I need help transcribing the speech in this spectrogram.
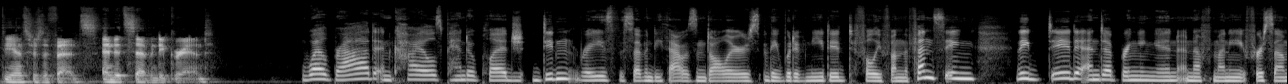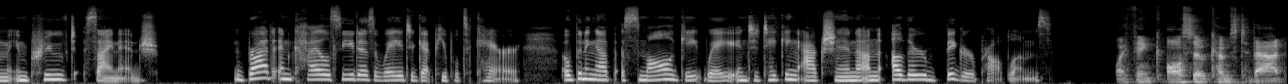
The answer's a fence, and it's 70 grand. While Brad and Kyle's Pando pledge didn't raise the $70,000 they would have needed to fully fund the fencing, they did end up bringing in enough money for some improved signage. Brad and Kyle see it as a way to get people to care, opening up a small gateway into taking action on other bigger problems. I think also comes to that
